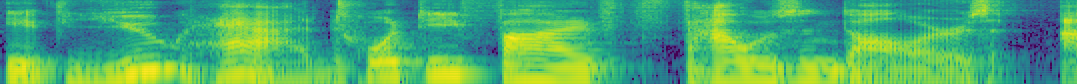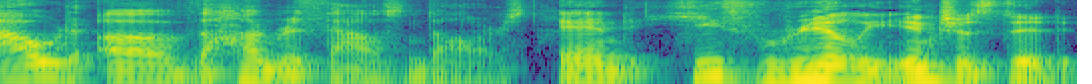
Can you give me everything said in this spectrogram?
if you had $25,000 out of the $100,000. And he's really interested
